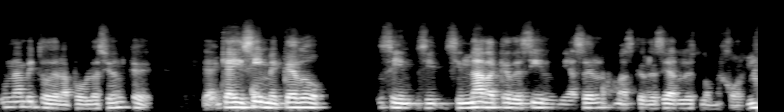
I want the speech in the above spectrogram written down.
un, ámbito de la población que, que ahí sí me quedo sin, sin, sin, nada que decir ni hacer más que desearles lo mejor, ¿no?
